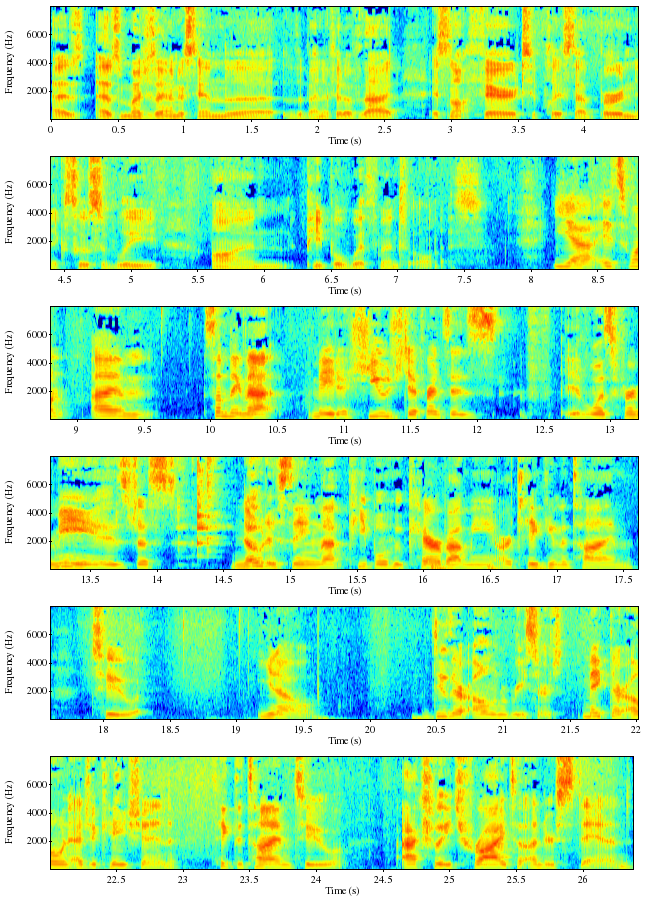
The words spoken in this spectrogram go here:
as as much as I understand the the benefit of that, it's not fair to place that burden exclusively on people with mental illness. Yeah, it's one. I'm something that made a huge difference is it was for me is just noticing that people who care about me are taking the time to you know do their own research make their own education take the time to actually try to understand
